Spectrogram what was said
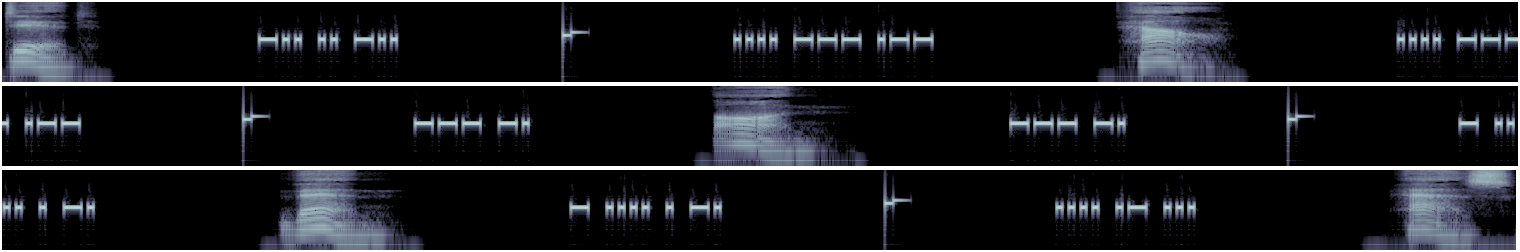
Did. How? On. Then. Has.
